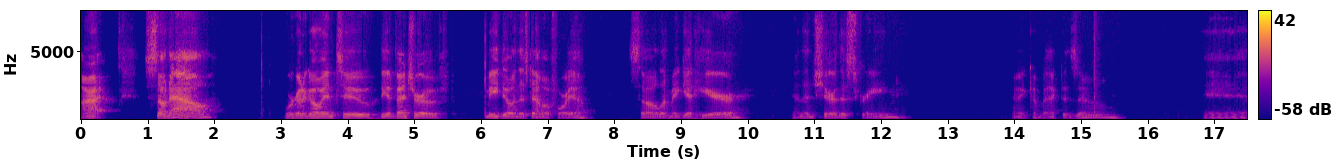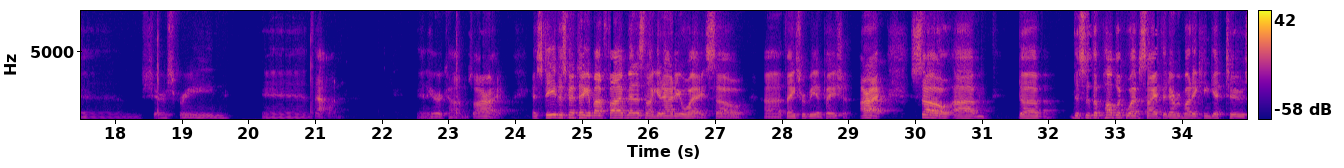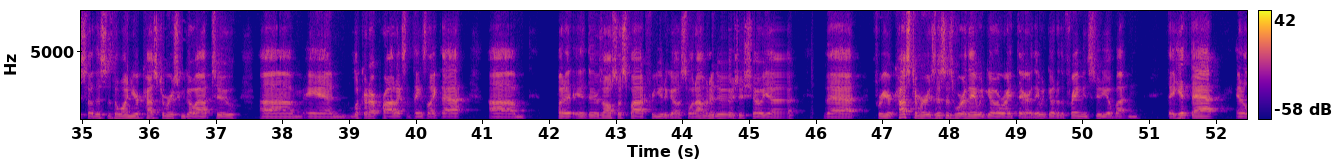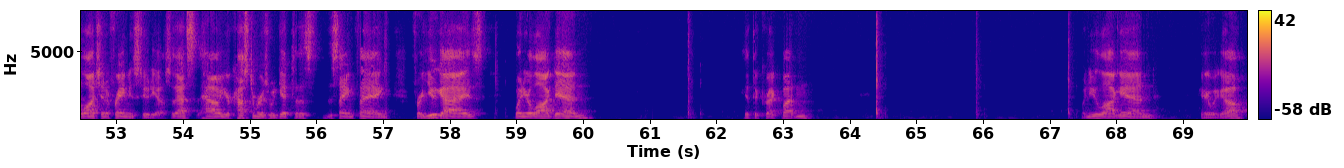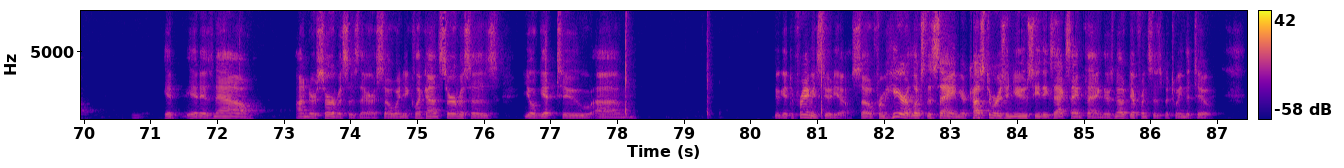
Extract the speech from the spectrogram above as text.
All right. So now we're going to go into the adventure of me doing this demo for you. So let me get here and then share this screen. All right, come back to Zoom and share screen and that one. And here it comes. All right. And Steve, it's going to take about five minutes and I'll get out of your way. So uh, thanks for being patient. All right. So um, the this is the public website that everybody can get to. So this is the one your customers can go out to um, and look at our products and things like that. Um, but it, it, there's also a spot for you to go. So what I'm going to do is just show you that for your customers, this is where they would go right there. They would go to the framing studio button. They hit that and it'll launch in a framing studio. So that's how your customers would get to this, the same thing. For you guys, when you're logged in, hit the correct button. When you log in, here we go. It, it is now under services there. So when you click on services, you'll get to um, you'll get to Framing Studio. So from here, it looks the same. Your customers and you see the exact same thing. There's no differences between the two.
